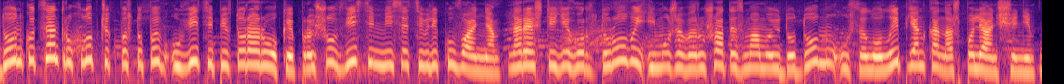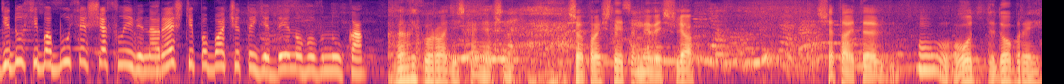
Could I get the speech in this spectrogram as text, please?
До онкоцентру хлопчик поступив у віці півтора роки. Пройшов вісім місяців лікування. Нарешті Єгор здоровий і може вирушати з мамою додому у село Лип'янка на Шполянщині. Дідусь і бабуся щасливі нарешті побачити єдиного внука. Велику радість, звісно, що пройшли це ми весь шлях. Вважайте, ну, год добрий,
